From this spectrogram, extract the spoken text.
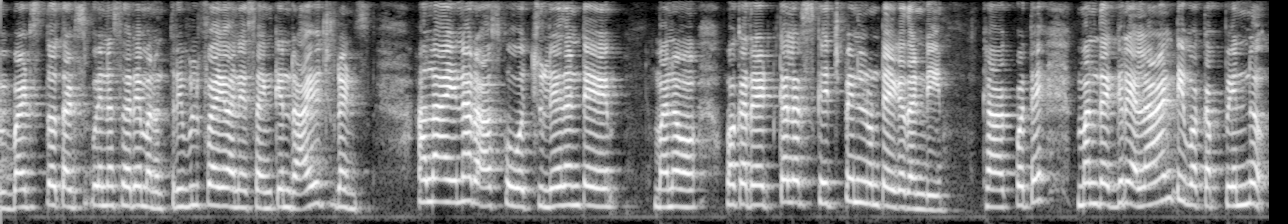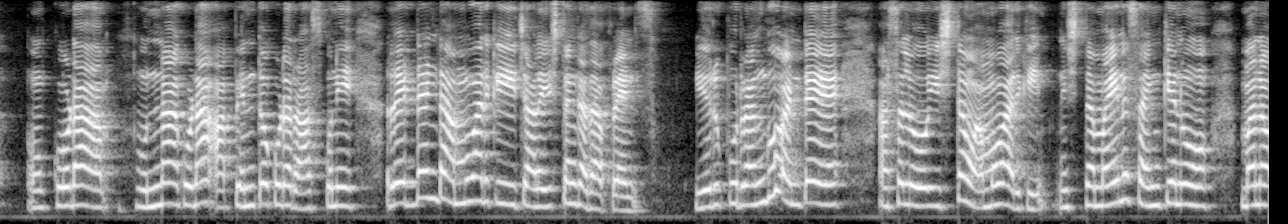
బడ్స్తో తడిసిపోయినా సరే మనం త్రిబుల్ ఫైవ్ అనే సంఖ్యను రాయొచ్చు ఫ్రెండ్స్. అలా అయినా రాసుకోవచ్చు. లేదంటే మనం ఒక రెడ్ కలర్ స్కెచ్ పెన్లు ఉంటాయి కదండి. కాకపోతే మన దగ్గర ఎలాంటి ఒక పెన్ను కూడా ఉన్నా కూడా ఆ పెన్తో కూడా రాసుకుని రెడ్ అంటే అమ్మవారికి చాలా ఇష్టం కదా ఫ్రెండ్స్. ఎరుపు రంగు అంటే అసలు ఇష్టం అమ్మవారికి. ఇష్టమైన సంఖ్యను మనం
